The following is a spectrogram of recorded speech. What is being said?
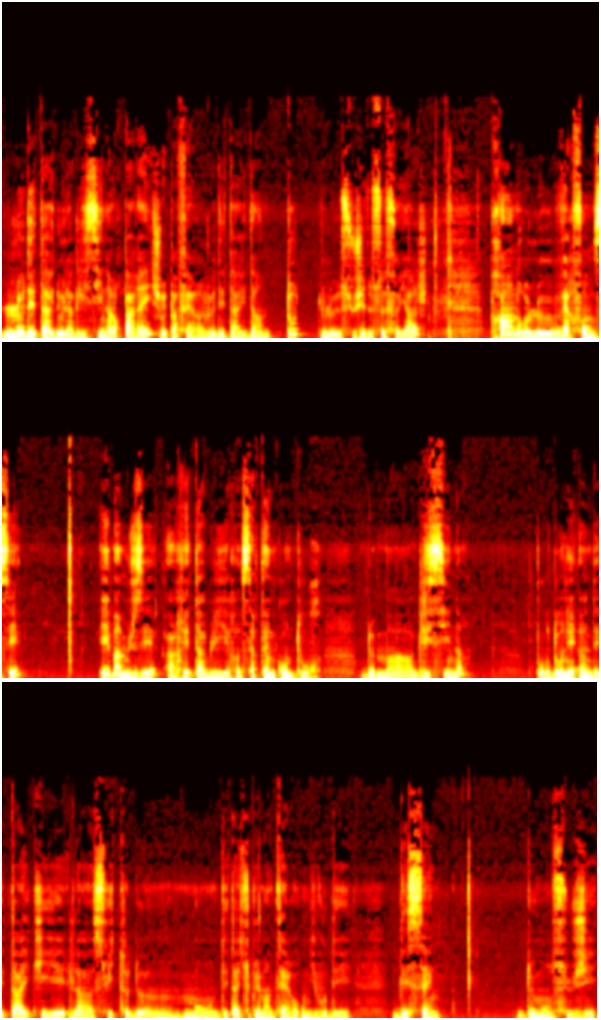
le détail de la glycine. Alors pareil, je ne vais pas faire le détail dans tout le sujet de ce feuillage. Prendre le vert foncé et m'amuser à rétablir certains contours de ma glycine pour donner un détail qui est la suite de mon détail supplémentaire au niveau des dessins de mon sujet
